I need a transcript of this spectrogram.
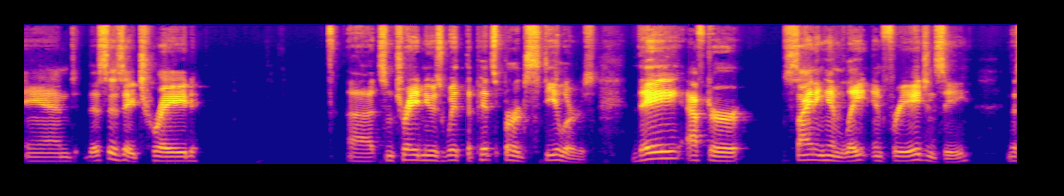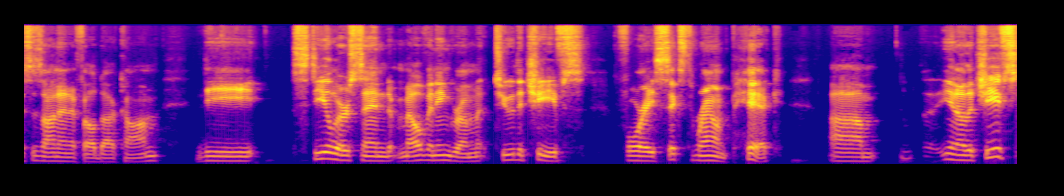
and this is a trade. Uh, some trade news with the Pittsburgh Steelers. They, after signing him late in free agency. This is on NFL.com. The Steelers send Melvin Ingram to the Chiefs for a sixth round pick. Um, you know, the Chiefs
